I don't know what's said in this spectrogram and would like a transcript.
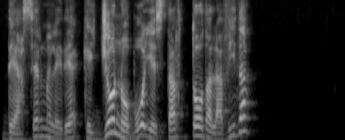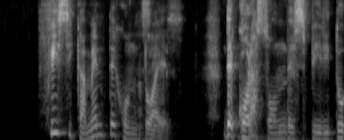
de hacerme la idea que yo no voy a estar toda la vida físicamente junto a Él. De corazón, de espíritu.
